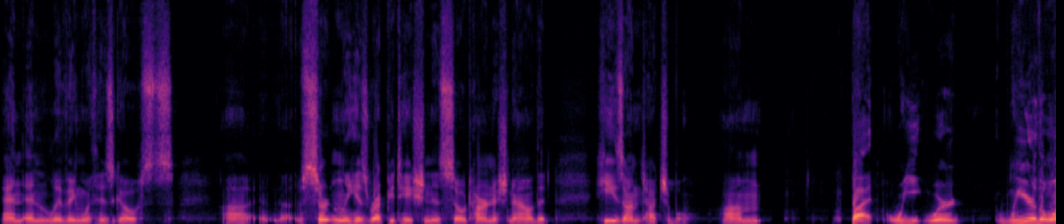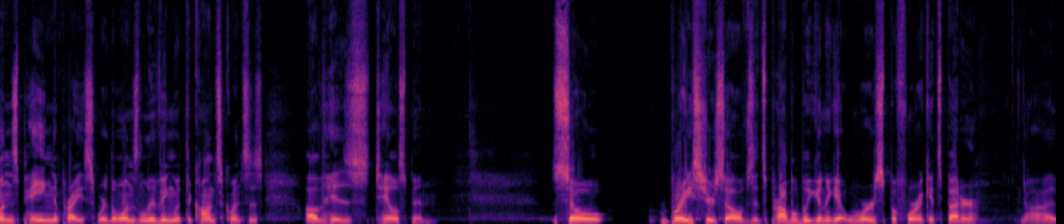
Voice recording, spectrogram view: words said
and, and living with his ghosts. Uh, certainly, his reputation is so tarnished now that he's untouchable. Um, but we we're we're the ones paying the price. We're the ones living with the consequences of his tailspin. So brace yourselves. It's probably going to get worse before it gets better. Uh,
